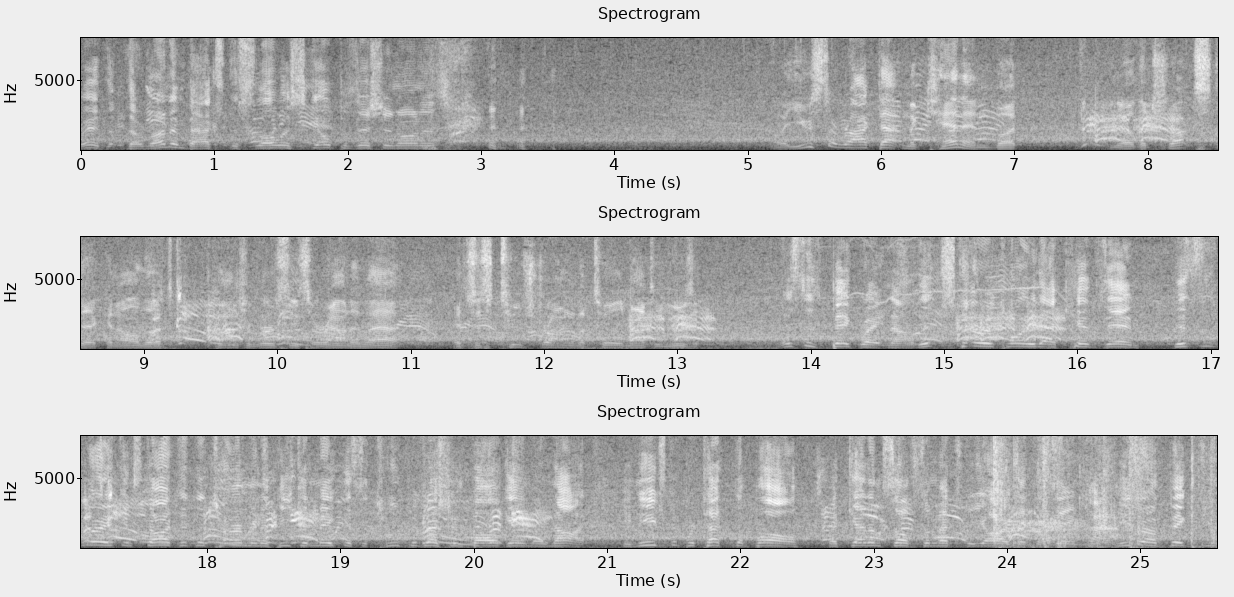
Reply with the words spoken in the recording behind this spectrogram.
Weird, the, the running back's the slowest skill position on his. Well, he used to rock that McKinnon, but you know the truck stick and all the controversy surrounding that. It's just too strong of a tool not to use it. This is big right now. This territory that Kiv's in, this is where he can start to determine if he can make this a two-possession ball game or not. He needs to protect the ball, but get himself some extra yards at the same time. These are a big few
